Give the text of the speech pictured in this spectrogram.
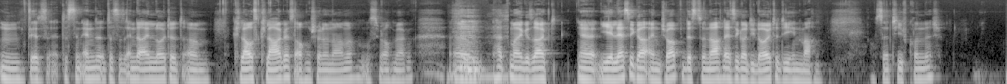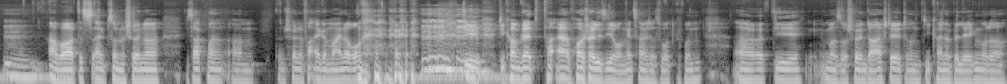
mm, das, das, den Ende, das das Ende einläutet. Ähm, Klaus Klage ist auch ein schöner Name, muss ich mir auch merken. Ähm, hat mal gesagt, äh, je lässiger ein Job, desto nachlässiger die Leute, die ihn machen. Auch sehr tiefgründig. Hm. Aber das ist halt so eine schöne, wie sagt man, ähm, so eine schöne Verallgemeinerung. die, die komplett pa äh, Pauschalisierung, jetzt habe ich das Wort gefunden, äh, die immer so schön dasteht und die keiner belegen oder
